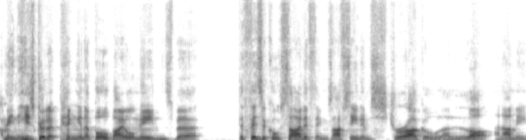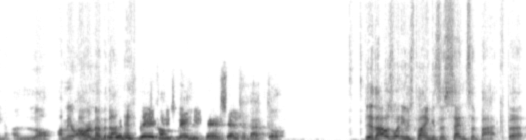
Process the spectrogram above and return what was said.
I mean, he's good at pinging a ball by all means, but the physical side of things, I've seen him struggle a lot, and I mean a lot. I mean, I remember that when he played, he was mainly playing centre back though. Yeah, that was when he was playing as a centre back. But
